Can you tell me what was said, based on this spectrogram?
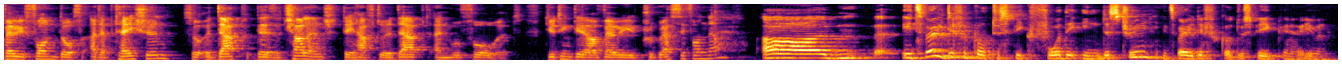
very fond of adaptation? So adapt. There's a challenge, they have to adapt and move forward. Do you think they are very progressive on that? Um, it's very difficult to speak for the industry. It's very difficult to speak, you know, even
